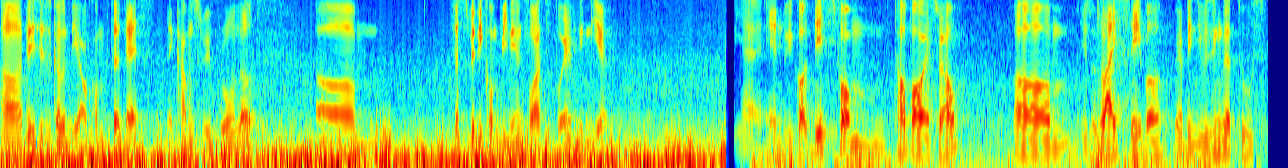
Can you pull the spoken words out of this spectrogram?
Uh, this is going to be our computer desk that comes with roller. Um, just really convenient for us to put everything here. Yeah and we got this from Taobao as well. Um, it's a lifesaver. We have been using the tools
